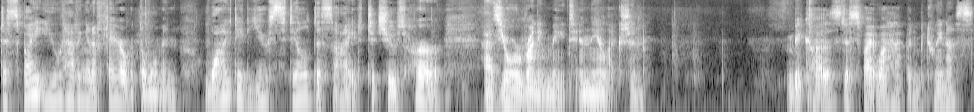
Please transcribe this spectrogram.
Despite you having an affair with the woman, why did you still decide to choose her as your running mate in the election? Because, despite what happened between us,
